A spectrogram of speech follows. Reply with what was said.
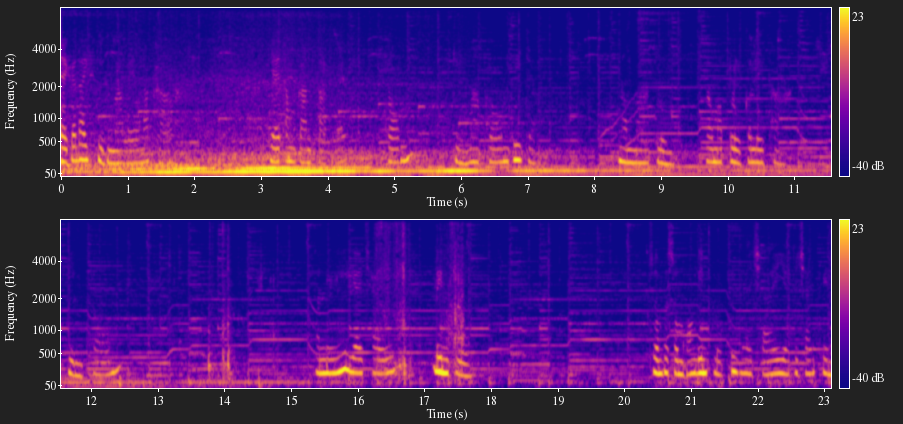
ยายก็ได้กิ่งมาแล้วนะคะยายทำการตัดและพร้อมกิ่งมาพร้อมที่จะนำมาปลูก เรามาปลูกกันเลยค่ะ กิ่งพร้อมวันนี้ยายใช้ดินปลูก ส่วนผสมของดินปลูกที่ยายใช้ยายจะใช้เป็น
